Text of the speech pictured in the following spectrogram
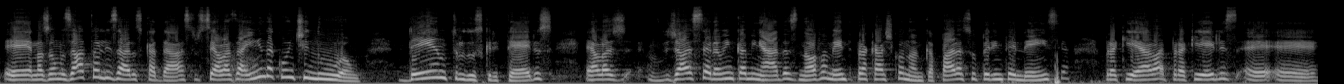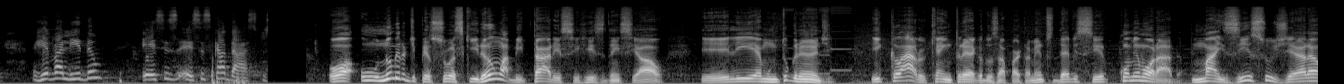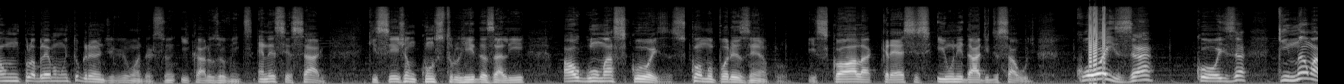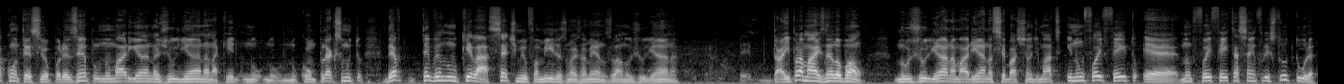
É, nós vamos atualizar os cadastros. Se elas ainda continuam dentro dos critérios, elas já serão encaminhadas novamente para a Caixa Econômica, para a Superintendência, para que, ela, para que eles é, é, revalidam esses, esses cadastros. Ó, o número de pessoas que irão habitar esse residencial, ele é muito grande. E claro que a entrega dos apartamentos deve ser comemorada, mas isso gera um problema muito grande, viu, Anderson e caros ouvintes. É necessário que sejam construídas ali algumas coisas, como por exemplo, escola, creches e unidade de saúde. Coisa coisa que não aconteceu, por exemplo, no Mariana, Juliana, naquele, no, no, no complexo muito. Deve, teve no que lá? 7 mil famílias, mais ou menos, lá no Juliana. Daí para mais, né, Lobão? No Juliana, Mariana, Sebastião de Matos, e não foi feito, é, não foi feita essa infraestrutura.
